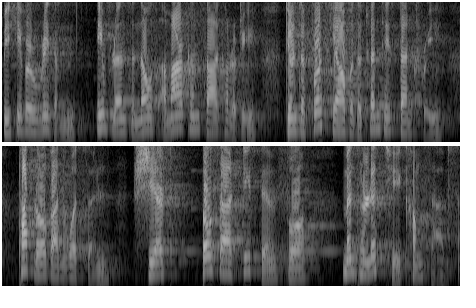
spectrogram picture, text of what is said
behaviorism influenced North American psychology during the first half of the 20th century. Pavlov and Watson shared both a disdain for mentalistic concepts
